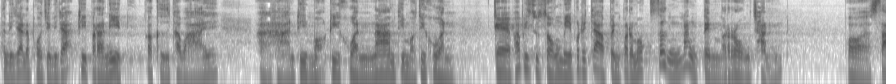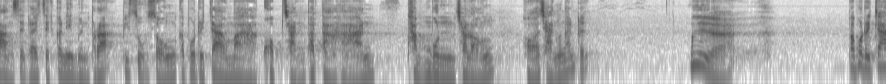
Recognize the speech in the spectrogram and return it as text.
ธนิยะและโภชนิยะที่ประณีตก็คือถวายอาหารที่เหมาะที่ควรน้ำที่เหมาะที่ควร แก่พระพิสุสงฆ์มีพระเจ้าเป็นประมุขซึ่งนั่งเต็มโรงฉัน พอสร้างเสร็จอะไรเสร็จก็นิมนต์พระพิสุสงฆ์กับพระพุทธเจ้ามาขบฉันพระตาหารทำบุญฉลองหอฉันว่างั้นเถอะเมื่อพระพุทธเจ้า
